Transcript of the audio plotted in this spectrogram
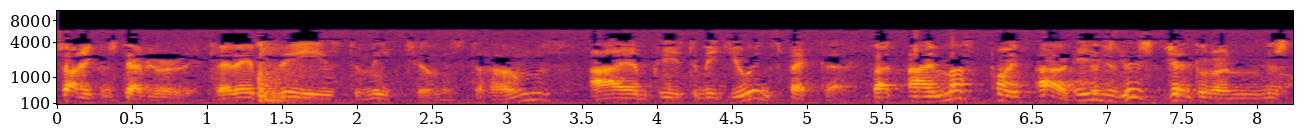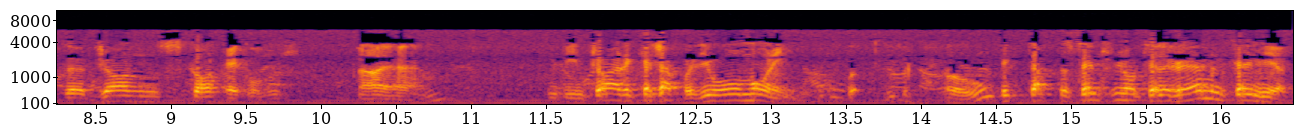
Surrey Constabulary. Very pleased to meet you, Mr. Holmes. I am pleased to meet you, Inspector. But I must point out that Is this gentleman Mr. John Scott Eccles? I am. We've been trying to catch up with you all morning. Oh? Picked up the your telegram and came here.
